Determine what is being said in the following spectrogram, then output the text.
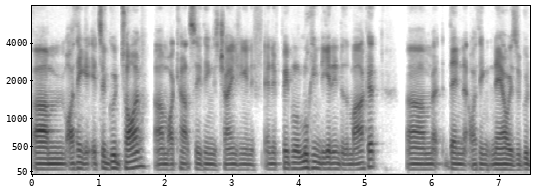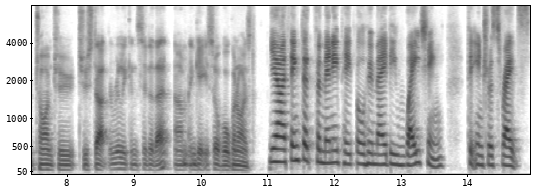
um, I think it's a good time. Um, I can't see things changing, and if and if people are looking to get into the market, um, then I think now is a good time to to start to really consider that um, and get yourself organised. Yeah, I think that for many people who may be waiting for interest rates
